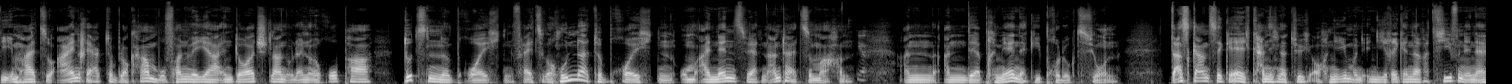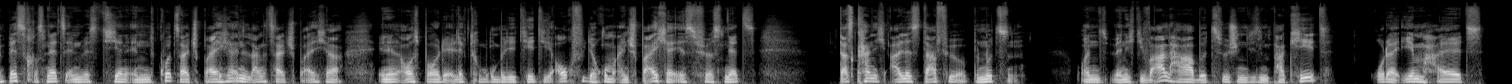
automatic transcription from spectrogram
die eben halt so einen Reaktorblock haben, wovon wir ja in Deutschland oder in Europa Dutzende bräuchten, vielleicht sogar Hunderte bräuchten, um einen nennenswerten Anteil zu machen ja. an, an der Primärenergieproduktion. Das ganze Geld kann ich natürlich auch nehmen und in die Regenerativen, in ein besseres Netz investieren, in Kurzzeitspeicher, in Langzeitspeicher, in den Ausbau der Elektromobilität, die auch wiederum ein Speicher ist fürs Netz. Das kann ich alles dafür benutzen. Und wenn ich die Wahl habe zwischen diesem Paket oder eben halt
